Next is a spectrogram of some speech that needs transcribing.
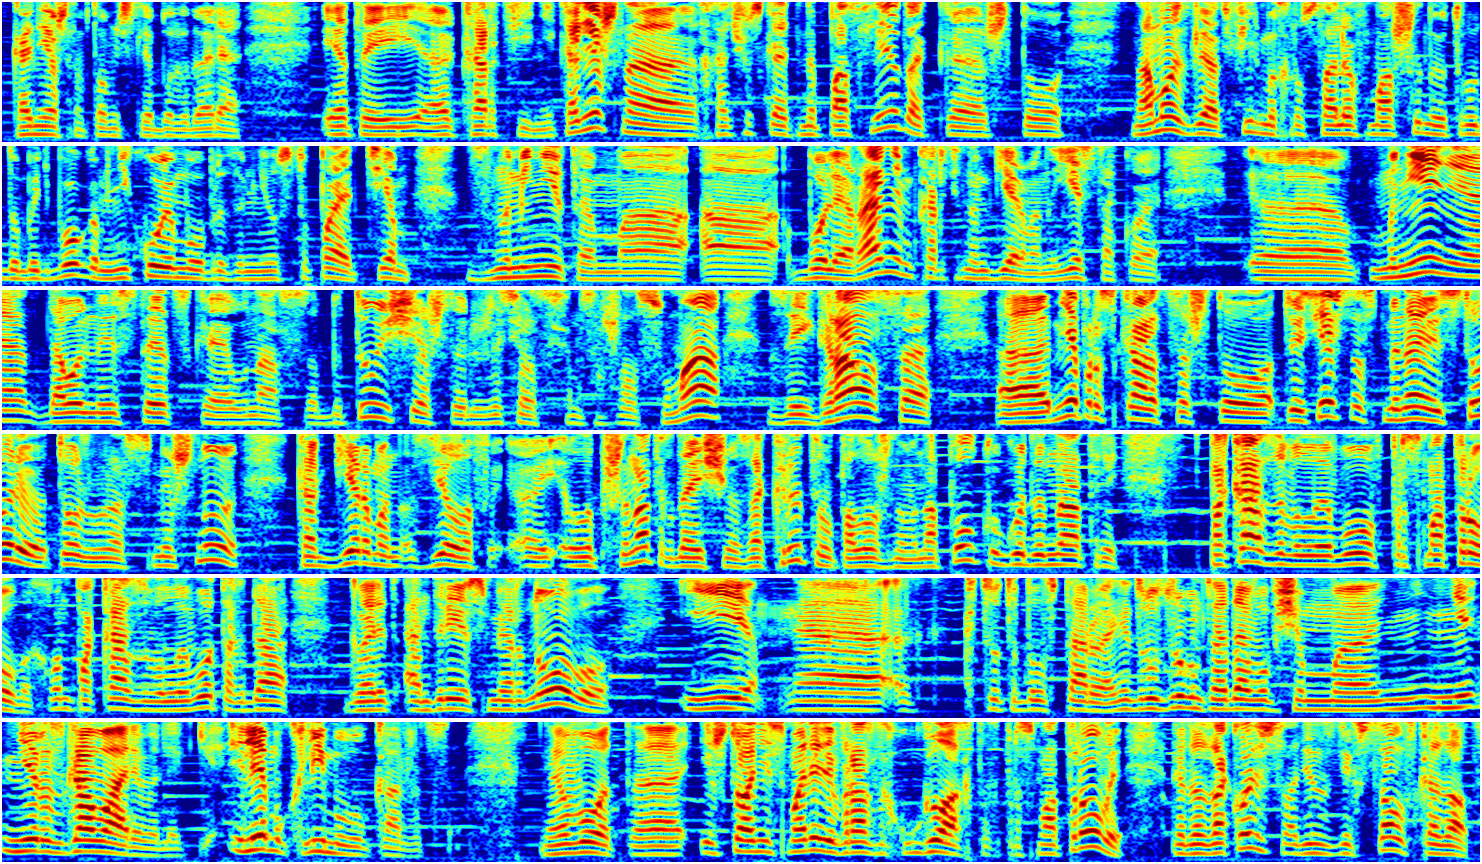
Конечно, в том числе благодаря этой э, картине. Конечно, хочу сказать напоследок, э, что, на мой взгляд, фильмы «Хрусталев машину» и «Трудно быть богом» никоим образом не уступают тем знаменитым, а, а, более ранним картинам Германа. Есть такое э, мнение, довольно эстетское у нас бытующее, что режиссер совсем сошел с ума, заигрался. Э, мне просто кажется, что... То есть я всегда вспоминаю историю, тоже ужасно смешную, как Герман, сделав э, Лапшина, тогда еще закрытого, положенного на полку года на три, показывал его в просмотровых. Он показывал его тогда, говорит, Андрею Смирнову и э, кто-то был второй. Они друг с другом тогда, в общем, э, не, не разговаривали. И Лему Климову, кажется. Вот. э, и что они смотрели в разных углах так просмотровой. Когда закончился, один из них встал и сказал,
